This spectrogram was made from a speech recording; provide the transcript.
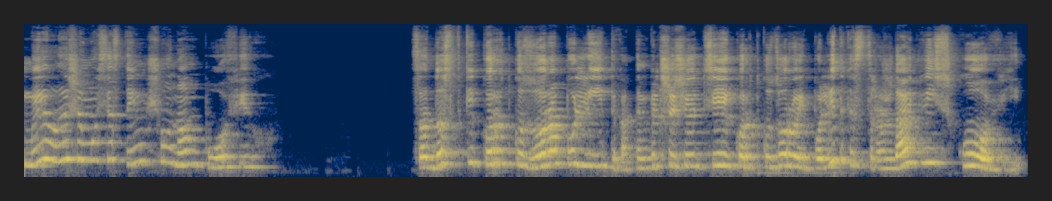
ми лишимося з тим, що нам пофіг. Це досить таки короткозора політика. Тим більше, що від цієї короткозорої політики страждають військові.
